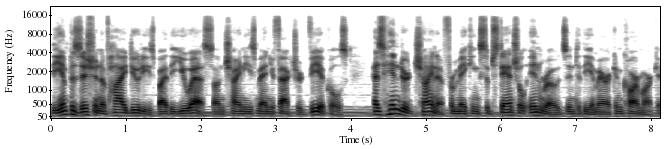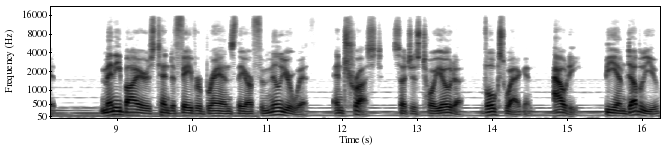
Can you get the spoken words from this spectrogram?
the imposition of high duties by the US on Chinese manufactured vehicles has hindered China from making substantial inroads into the American car market. Many buyers tend to favor brands they are familiar with and trust, such as Toyota, Volkswagen, Audi, BMW,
